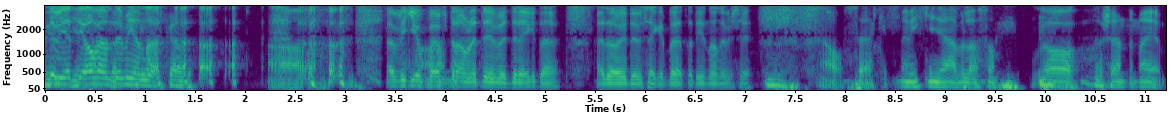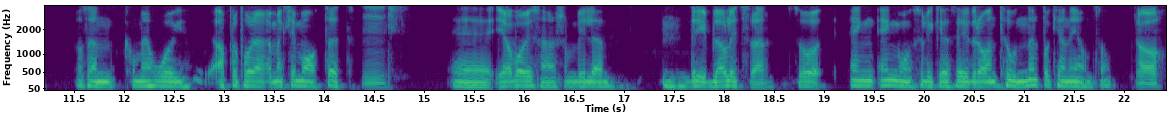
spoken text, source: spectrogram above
det vet jag vem du menar. Ja, Jag fick ju upp Ja, efternamnet i huvudet direkt där. Det har ju du säkert berättat innan i och för sig. ja, säkert. Men vilken jävel alltså. Ja. Då kände man ju. Och sen kommer jag ihåg, apropå det här med klimatet. Mm. Eh, jag var ju sån här som ville mm, dribbla och lite sådär. Så en, en gång så lyckades jag ju dra en tunnel på Kenny Jönsson. Ja.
